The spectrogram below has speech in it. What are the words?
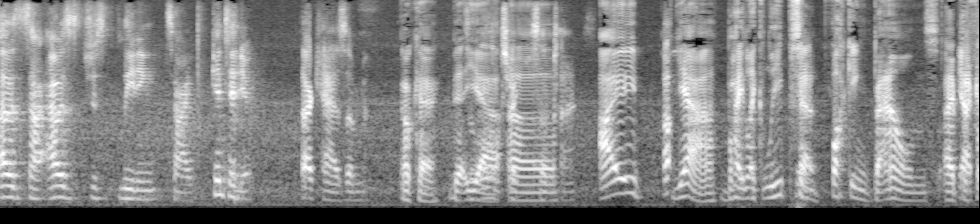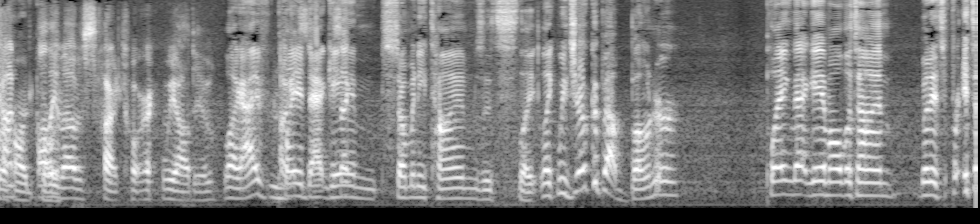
I was sorry. I was just leading. Sorry. Continue. Sarcasm. Okay, th- It's yeah. little uh, sometimes. I Uh, yeah by like leaps and fucking bounds. I Yeah, prefer Con- Polly Hard Corps. loves Hard Corps. We all do. Like I've Okay, played so- that sec- game so many times. It's like like we joke about boner playing that game all the time, but it's it's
